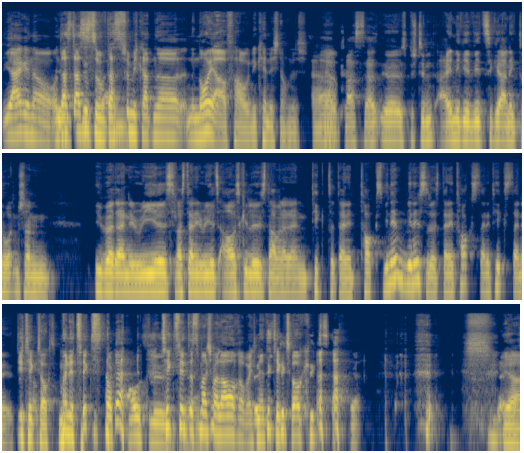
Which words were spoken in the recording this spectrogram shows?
ja, genau. Und das, das ist so, das ist für mich gerade eine, eine neue Erfahrung, die kenne ich noch nicht. Ah, ja. krass. Da ist bestimmt einige witzige Anekdoten schon über deine Reels, was deine Reels ausgelöst haben, oder deine TikTok, deine Talks. Wie, nenn, wie nennst du das? Deine Talks, deine Ticks, deine Die TikToks, meine Ticks. TikToks Ticks sind es manchmal auch, aber ich nenne es TikTok. Ticks, ja. ja.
